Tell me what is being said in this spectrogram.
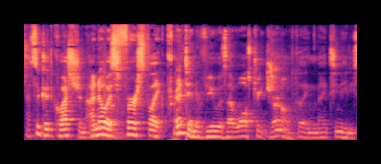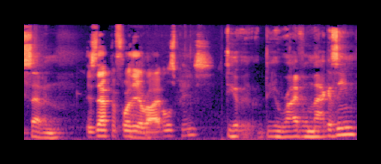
that's a good question. I know his first like print interview was a Wall Street Journal thing, 1987. Is that before the Arrivals piece? The the Arrival magazine.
